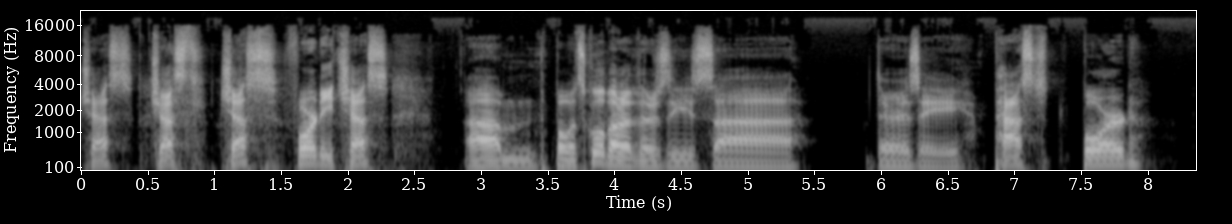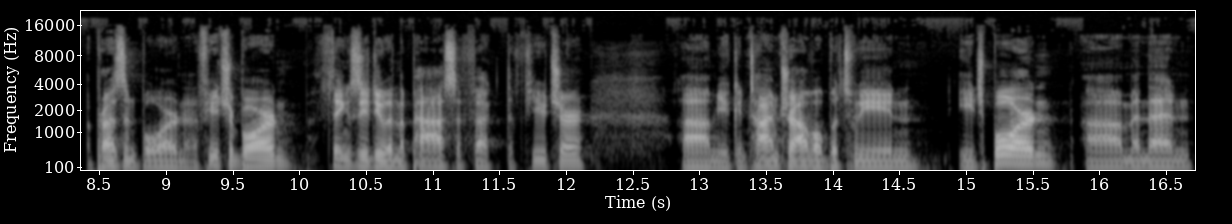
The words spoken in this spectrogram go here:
chess, Chest. chess, 4D chess. Um, but what's cool about it, there's these. Uh, there is a past board, a present board, and a future board. Things you do in the past affect the future. Um, you can time travel between each board, um, and then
